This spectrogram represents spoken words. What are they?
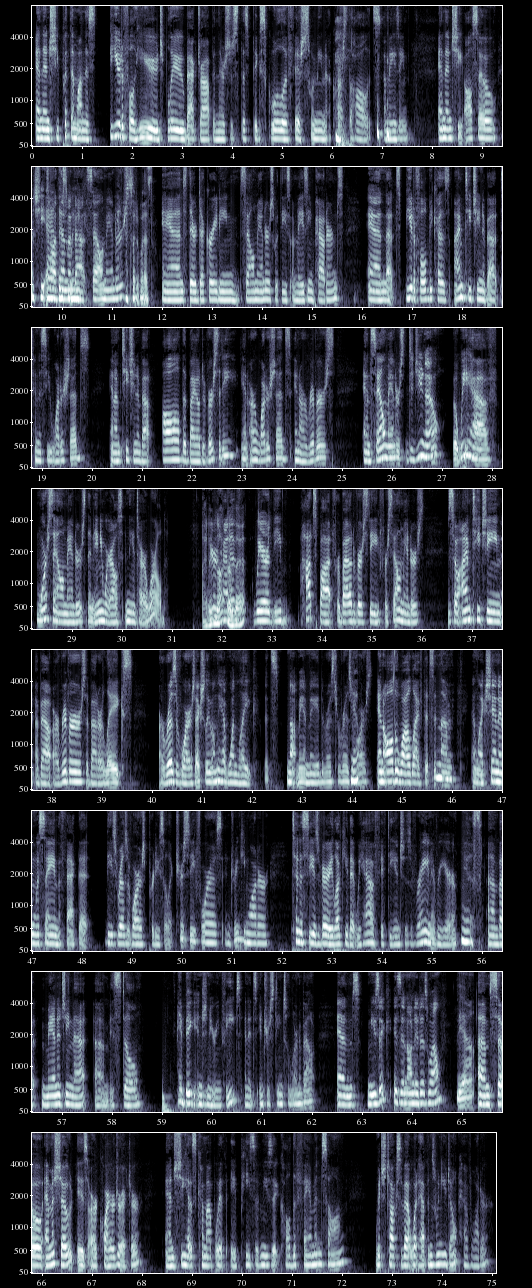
And then she put them on this beautiful, huge blue backdrop, and there's just this big school of fish swimming across the hall. It's amazing. And then she also What'd she taught them week? about salamanders that's what it was. and they're decorating salamanders with these amazing patterns. And that's beautiful because I'm teaching about Tennessee watersheds and I'm teaching about all the biodiversity in our watersheds, in our rivers. And salamanders, did you know? But we have more salamanders than anywhere else in the entire world. I did We're not kind know of that. we're the hotspot for biodiversity for salamanders. So I'm teaching about our rivers, about our lakes, our reservoirs. Actually, we only have one lake that's not man-made. The rest are reservoirs, and all the wildlife that's in them. And like Shannon was saying, the fact that these reservoirs produce electricity for us and drinking water. Tennessee is very lucky that we have 50 inches of rain every year. Yes. Um, but managing that um, is still a big engineering feat, and it's interesting to learn about. And music is in on it as well. Yeah. Um, so Emma Schote is our choir director, and she has come up with a piece of music called the Famine Song, which talks about what happens when you don't have water.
